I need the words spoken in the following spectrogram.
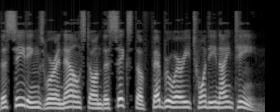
The seedings were announced on 6 February 2019.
